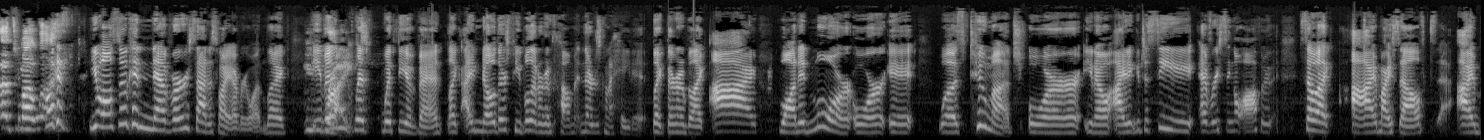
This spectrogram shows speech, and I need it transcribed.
that's my life. you also can never satisfy everyone. Like even Right. with with the event, like I know there's people that are gonna come and they're just gonna hate it. Like they're gonna be like, I wanted more, or it was too much, or you know, I didn't get to see every single author. So like I myself, I'm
